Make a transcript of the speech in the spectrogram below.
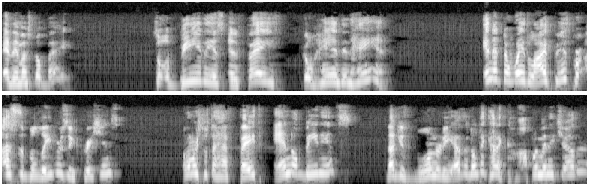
and they must obey. So obedience and faith go hand in hand. Isn't that the way life is for us as believers and Christians? Aren't we supposed to have faith and obedience? Not just one or the other? Don't they kind of complement each other?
